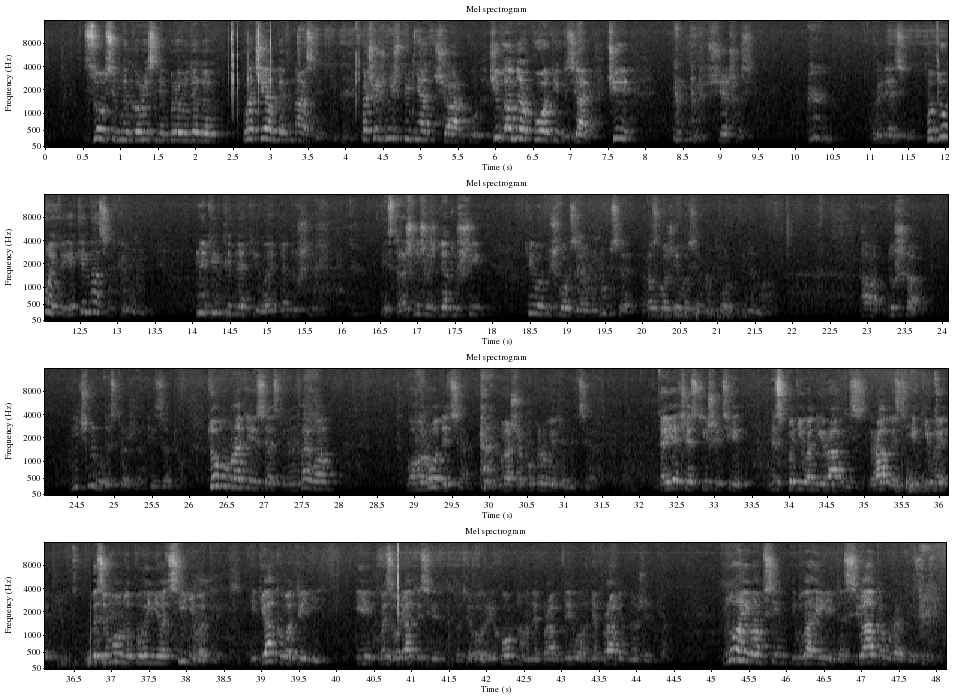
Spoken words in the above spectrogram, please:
зовсім не корисне приведе до плачевних наслідків. Перше ж ніж підняти чарку, чи наркотик взяти, чи ще щось. Подумайте, які наслідки будуть. Не тільки для тіла, а й для душі. І страшніше ж для душі. тіло пішло в землю, ну все, розложилося на порох і нема. А душа ніч не буде страждати із-за того. Тому, браті і сестри, нехай вам Богородиця, ваша покровительниця, дає частіше ці несподівані радості, радості, які ви безумовно повинні оцінювати і дякувати їй, і визволятись від цього гріховного, неправдивого, неправедного життя. Многі вам всім і благе літа, святом, браті і сестри.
